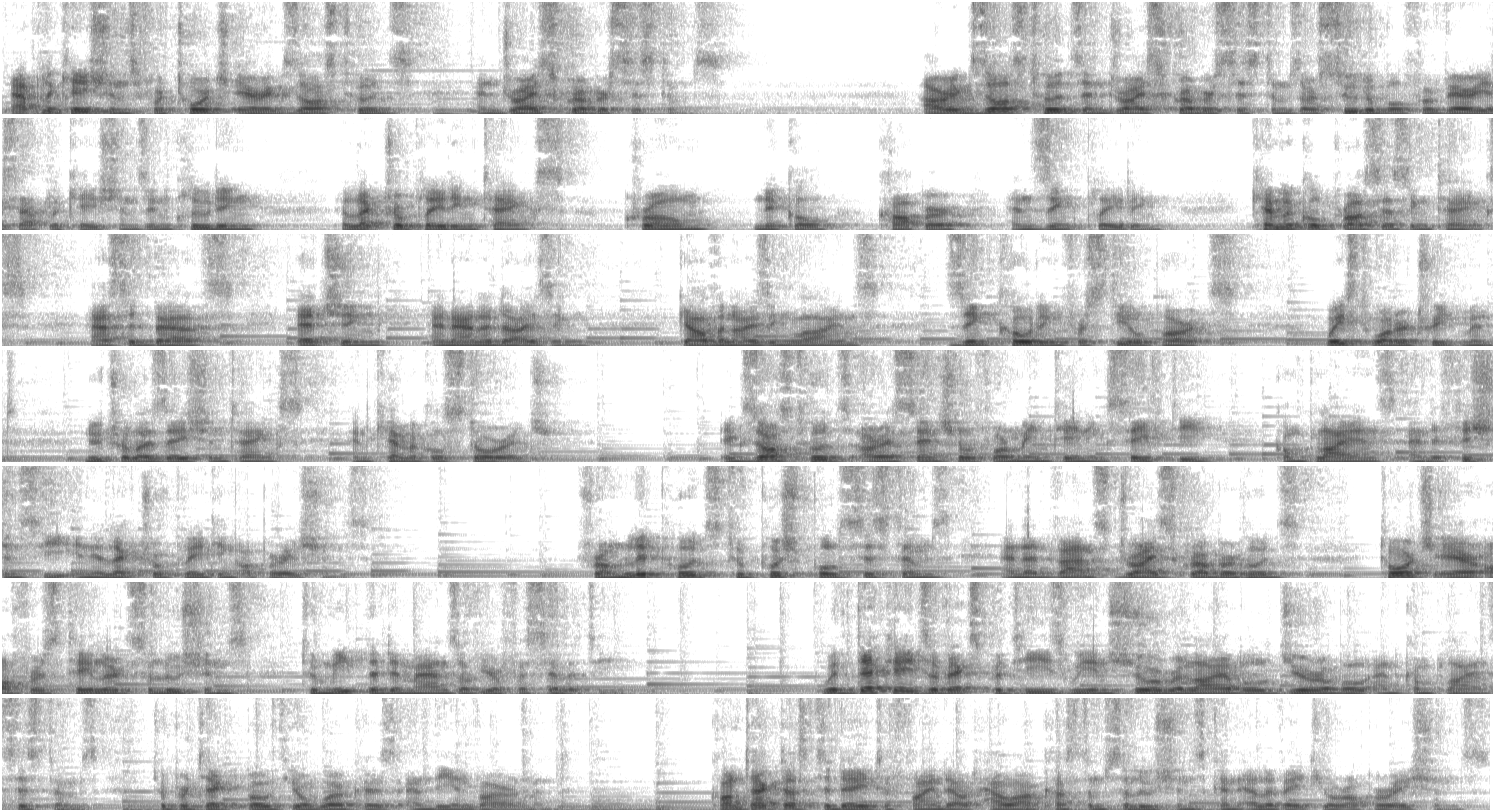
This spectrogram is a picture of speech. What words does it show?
Applications for torch air exhaust hoods and dry scrubber systems. Our exhaust hoods and dry scrubber systems are suitable for various applications, including electroplating tanks, chrome, nickel, copper, and zinc plating, chemical processing tanks, acid baths, etching, and anodizing, galvanizing lines, zinc coating for steel parts, wastewater treatment, neutralization tanks, and chemical storage. Exhaust hoods are essential for maintaining safety, compliance, and efficiency in electroplating operations. From lip hoods to push-pull systems and advanced dry scrubber hoods, Torch Air offers tailored solutions to meet the demands of your facility. With decades of expertise, we ensure reliable, durable, and compliant systems to protect both your workers and the environment. Contact us today to find out how our custom solutions can elevate your operations.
